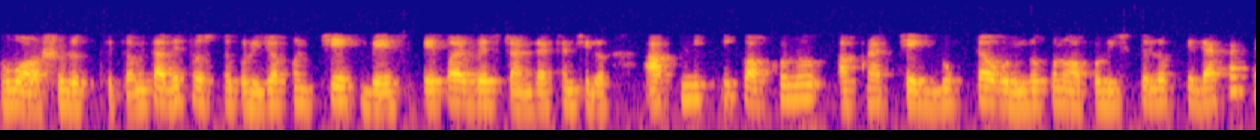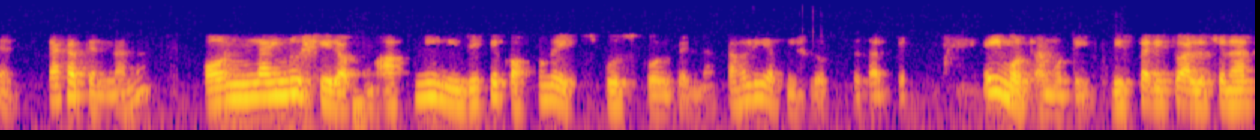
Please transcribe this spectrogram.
খুব অসুরক্ষিত আমি তাদের প্রশ্ন করি, যখন check base paper base transaction ছিল, আপনি কি কখনো আপনার চেকবুকটা অন্য কোনো অপরিচিত লোককে দেখাতেন? দেখাতেন না না? অনলাইনও সেই রকম আপনি নিজেকে কখনো এক্সপোজ করবেন না। তাহলেই আপনি সুরক্ষিত থাকবেন। এই মোটামুটি। বিস্তারিত আলোচনা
